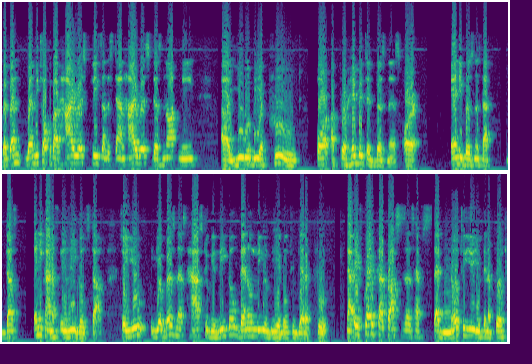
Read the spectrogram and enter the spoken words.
But when, when we talk about high risk, please understand high risk does not mean uh, you will be approved for a prohibited business or any business that does any kind of illegal stuff. So you your business has to be legal, then only you'll be able to get approved. Now, if credit card processors have said no to you, you can approach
